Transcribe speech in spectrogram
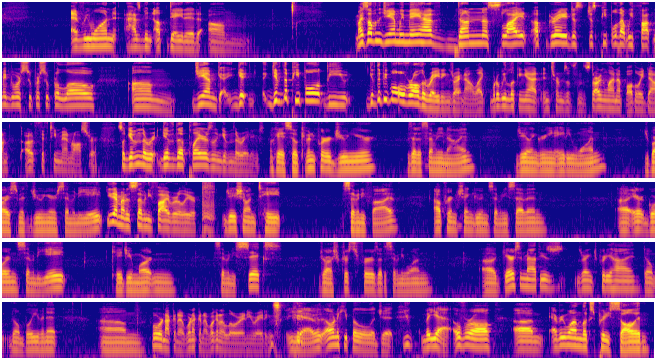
Everyone has been updated. Um, myself and the GM, we may have done a slight upgrade. Just just people that we thought maybe were super super low. Um, GM, g- g- give the people the give the people overall the ratings right now. Like, what are we looking at in terms of from the starting lineup all the way down our 15 man roster? So give them the give the players and give them the ratings. Okay, so Kevin Porter Jr. is at a 79, Jalen Green 81, Jabari Smith Jr. 78, You had him at a 75 earlier. Jae'Sean Tate 75, Alperen Sengun 77, uh, Eric Gordon 78, KJ Martin 76, Josh Christopher is at a 71. Uh, Garrison Matthews is ranked pretty high. Don't don't believe in it. Um, But we're not gonna we're not gonna we're gonna lower any ratings. yeah, I want to keep it a little legit. You- but yeah, overall, um, everyone looks pretty solid.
